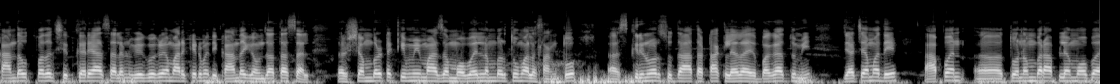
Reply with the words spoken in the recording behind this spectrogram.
कांदा उत्पादक शेतकरी असाल आणि वेगवेगळ्या मार्केटमध्ये कांदा घेऊन जात असाल तर शंभर टक्के मी माझा मोबाईल नंबर तुम्हाला सांगतो. स्क्रीनवरसुद्धा स्क्रीनवर सुद्धा आता टाकलेला आहे. बघा तुम्ही ज्याच्यामध्ये आपण तो नंबर आपल्या मोबा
